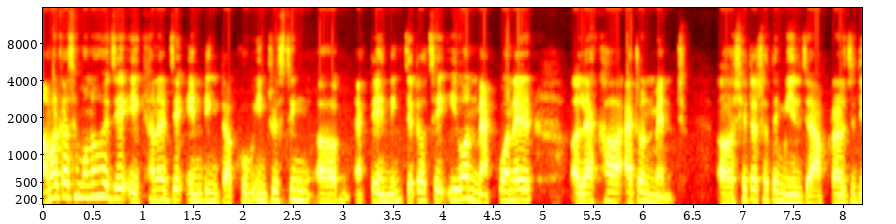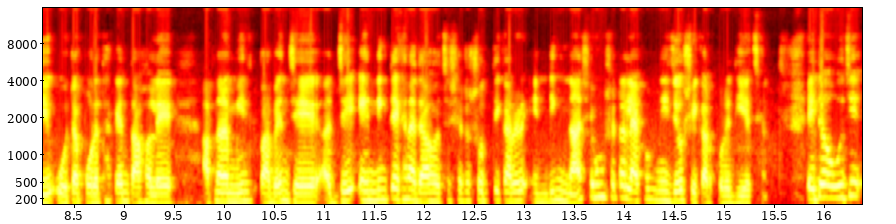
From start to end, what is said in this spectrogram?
আমার কাছে মনে হয় যে এখানের যে এন্ডিংটা খুব ইন্টারেস্টিং একটা এন্ডিং যেটা হচ্ছে ইওয়ান ম্যাকওয়ানের লেখা অ্যাটনমেন্ট সেটার সাথে মিল যায়। আপনারা যদি ওটা পড়ে থাকেন, তাহলে আপনারা মিল পাবেন যে যে এন্ডিংটা এখানে দেওয়া হচ্ছে সেটা সত্যিকারের এন্ডিং না, এবং সেটা লেখক নিজেও স্বীকার করে দিয়েছেন। এটা ওই যে,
